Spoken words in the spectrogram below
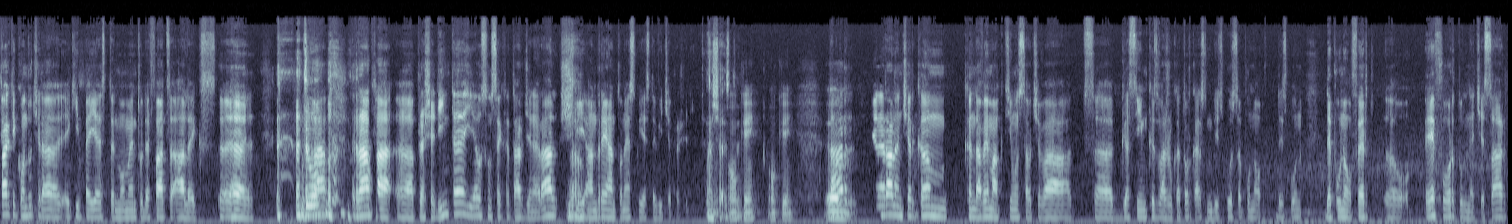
practic, conducerea echipei este în momentul de față Alex, uh, Tu? Ra, Rafa uh, președinte, eu sunt secretar general și Da. Andrei Antonescu este vicepreședinte. Așa este. Ok, ok. Dar, Um, în general, încercăm când avem acțiuni sau ceva să găsim câțiva jucători care sunt dispuși să pună, despun, depună ofert, uh, efortul necesar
